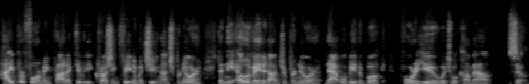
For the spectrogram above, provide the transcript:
high performing, productivity crushing, freedom achieving entrepreneur, then the Elevated Entrepreneur, that will be the book for you, which will come out soon.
